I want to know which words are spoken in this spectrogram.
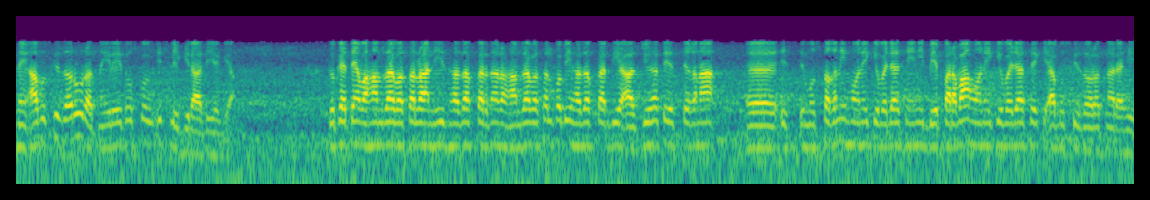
نہیں، اب اس کی ضرورت نہیں رہی، تو اس کو اس لیے گرا دیا گیا۔ تو کہتے ہیں وہ حمزہ وصل را نیز حذف کر دیں اور حمزہ وصل کو بھی حذف کر دیا۔ جہت استغنا مستغنی ہونے کی وجہ سے یعنی بے پرواہ ہونے کی وجہ سے کہ اب اس کی ضرورت نہ رہی۔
